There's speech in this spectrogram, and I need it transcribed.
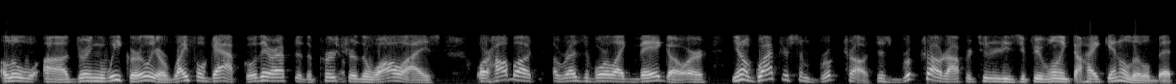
a little uh, during the week earlier. Rifle Gap, go there after the perch yep. or the walleyes. Or how about a reservoir like Vega? Or you know, go after some brook trout. There's brook trout opportunities if you're willing to hike in a little bit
